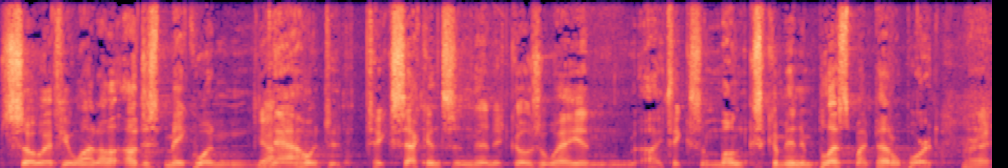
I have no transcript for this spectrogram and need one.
So if you want, I'll, I'll just make one Yeah. now. It takes seconds, and then it goes away. And I think some monks come in and bless my pedal board. All right.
